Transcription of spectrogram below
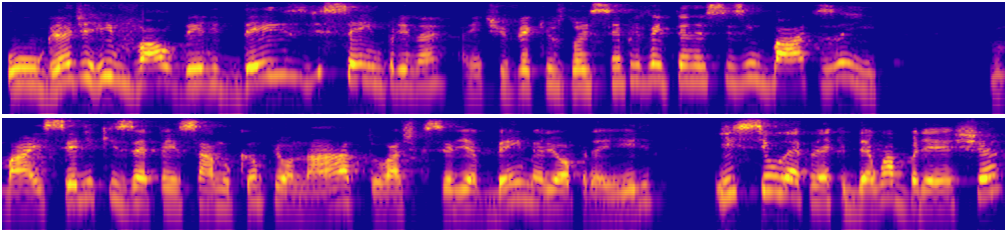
o grande rival dele desde sempre, né? A gente vê que os dois sempre vem tendo esses embates aí. Mas se ele quiser pensar no campeonato, acho que seria bem melhor para ele. E se o Leclerc der uma brecha,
